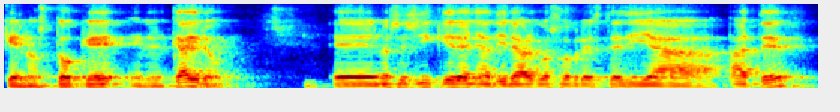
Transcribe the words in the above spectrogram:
que, nos toque en el Cairo. Eh, no sé si quiere añadir algo sobre este día, Ater.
